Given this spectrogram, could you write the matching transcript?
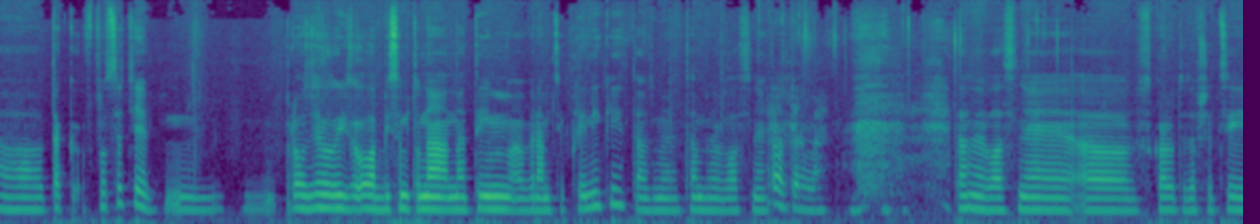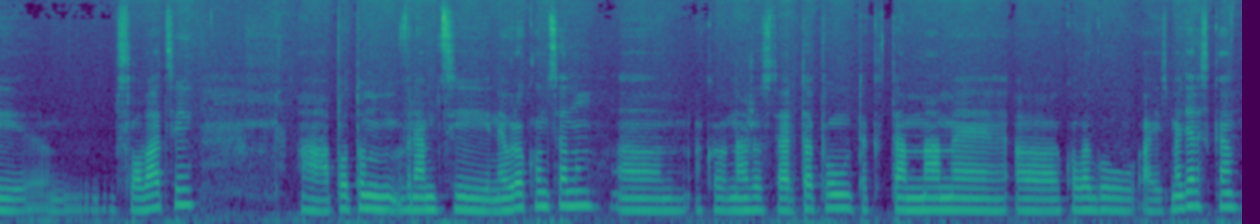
Uh, tak v podstate m, rozdelila by som to na, na tým v rámci kliniky. Tam sme, tam sme vlastne... Rozdelme. tam sme vlastne uh, skoro teda všetci um, Slováci. A potom v rámci Neurokoncernu, um, ako nášho startupu, tak tam máme uh, kolegu aj z Maďarska,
